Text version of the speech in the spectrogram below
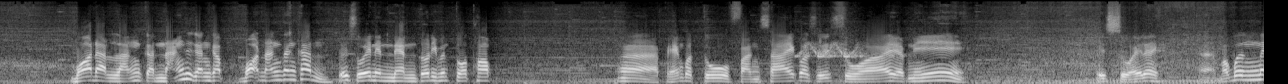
ๆเบาะด้านหลังกับหนังคือกันครับเบาะหนังทั้งคันสวยๆแน่นๆตัวนี้เป็นตัวท็อปอ่าแผงประตูฝั่งซ้ายก็สวยๆแบบนี้สวยๆเลยอ่ามาเบิ้งใน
